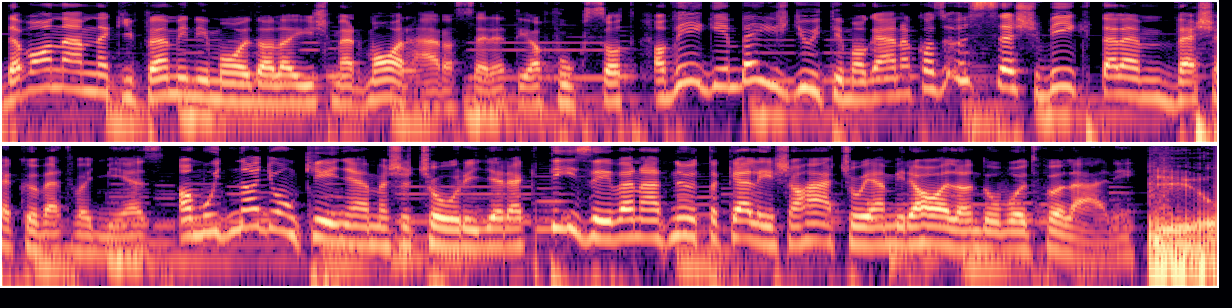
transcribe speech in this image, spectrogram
De van ám neki feminim oldala is, mert marhára szereti a fuxot. A végén be is gyűjti magának az összes végtelen vesekövet, vagy mi ez. Amúgy nagyon kényelmes a csóri gyerek. Tíz éven át nőtt a kelés a hátsóján, mire hajlandó volt fölállni. Jó,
